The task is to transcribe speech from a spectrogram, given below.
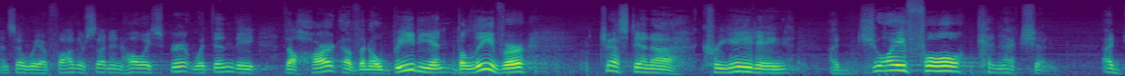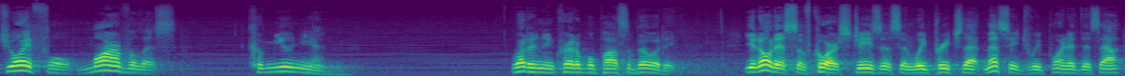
And so we have Father, Son, and Holy Spirit within the, the heart of an obedient believer, just in a creating a joyful connection, a joyful, marvelous communion. What an incredible possibility. You notice, of course, Jesus, and we preach that message, we pointed this out.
